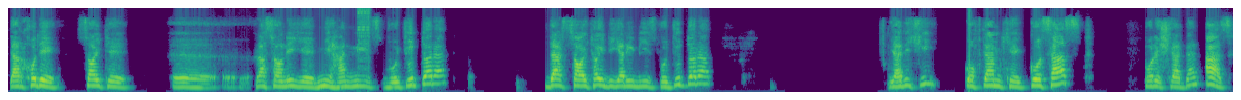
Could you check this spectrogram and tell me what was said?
در خود سایت رسانه میهن نیز وجود دارد. در سایت های دیگری نیز وجود دارد. یعنی چی؟ گفتم که گسست برش کردن از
